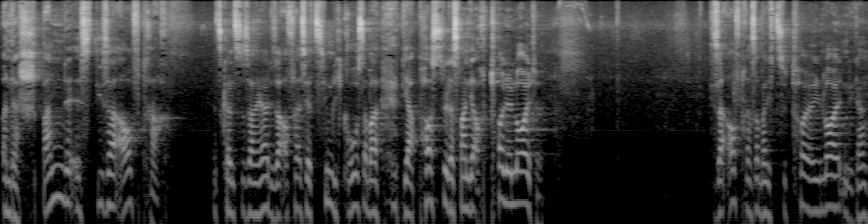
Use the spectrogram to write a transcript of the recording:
Und das Spannende ist dieser Auftrag. Jetzt kannst du sagen, ja, dieser Auftrag ist jetzt ziemlich groß, aber die Apostel, das waren ja auch tolle Leute. Dieser Auftrag ist aber nicht zu tollen Leuten gegangen,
